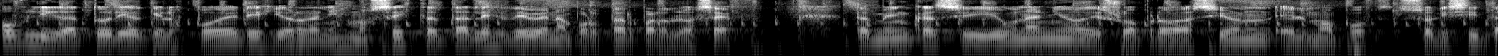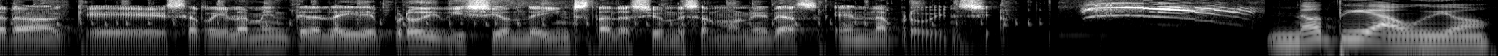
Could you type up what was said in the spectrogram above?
obligatoria que los poderes y organismos estatales deben aportar para los CEF. También casi un año de su aprobación, el MOPOF solicitará que se reglamente la ley de prohibición de instalación de salmoneras en la provincia. Noti Audio.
